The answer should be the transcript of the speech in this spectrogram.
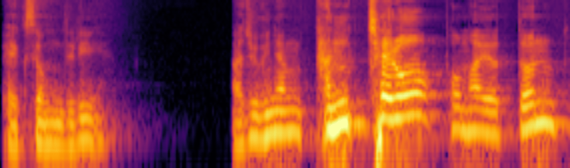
백성들이 아주 그냥 단체로 범하였던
